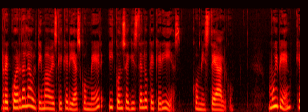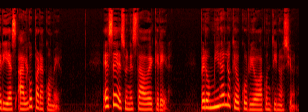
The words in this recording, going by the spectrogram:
Recuerda la última vez que querías comer y conseguiste lo que querías, comiste algo. Muy bien, querías algo para comer. Ese es un estado de querer. Pero mira lo que ocurrió a continuación.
